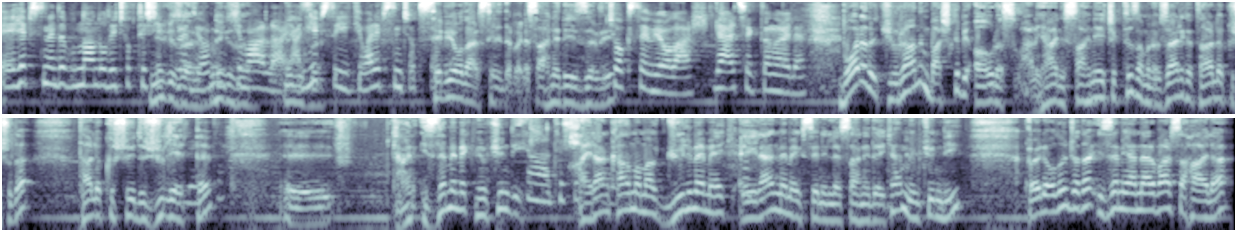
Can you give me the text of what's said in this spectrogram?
E, hepsine de bundan dolayı çok teşekkür güzel, ediyorum. ne iyi güzel, ki varlar. ne yani güzel. hepsi iyi ki var. Hepsini çok seviyorum. Seviyorlar seni de böyle sahnede izlemeyi. Çok seviyorlar. Gerçekten öyle. Bu arada Kübra'nın başka bir aurası var. Yani sahneye çıktığı zaman özellikle Tarla Kuşu da Tarla Kuşu'ydu Juliet'te. Ee, yani izlememek mümkün değil. Ya, Hayran kalmamak, gülmemek, eğlenmemek seninle sahnedeyken mümkün değil. Öyle olunca da izlemeyenler varsa hala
